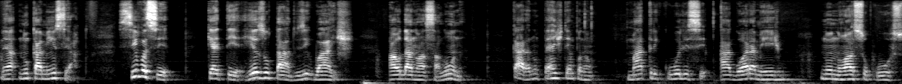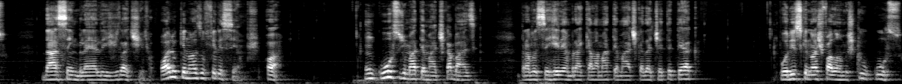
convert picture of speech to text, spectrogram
né, no caminho certo. Se você quer ter resultados iguais ao da nossa aluna, cara, não perde tempo não. Matricule-se agora mesmo no nosso curso da Assembleia Legislativa. Olha o que nós oferecemos. Ó, um curso de matemática básica, para você relembrar aquela matemática da tia Teteca. Por isso que nós falamos que o curso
